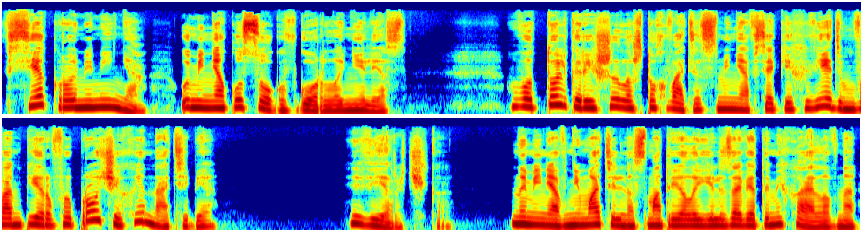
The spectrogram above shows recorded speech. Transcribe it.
Все, кроме меня. У меня кусок в горло не лез. Вот только решила, что хватит с меня всяких ведьм, вампиров и прочих, и на тебе. Верочка. На меня внимательно смотрела Елизавета Михайловна.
